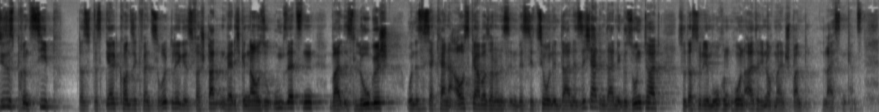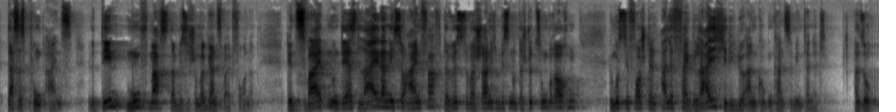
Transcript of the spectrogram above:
dieses Prinzip dass ich das Geld konsequent zurücklege, ist verstanden, werde ich genauso umsetzen, weil es logisch und es ist ja keine Ausgabe, sondern es ist Investition in deine Sicherheit, in deine Gesundheit, sodass du dir im hohen, hohen Alter die nochmal entspannt leisten kannst. Das ist Punkt eins. Wenn du den Move machst, dann bist du schon mal ganz weit vorne. Den zweiten, und der ist leider nicht so einfach, da wirst du wahrscheinlich ein bisschen Unterstützung brauchen. Du musst dir vorstellen, alle Vergleiche, die du angucken kannst im Internet. Also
